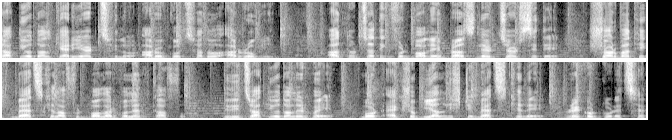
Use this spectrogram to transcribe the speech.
জাতীয় দল ক্যারিয়ার ছিল আরও গোচ্ছাদ আর রঙিন। আন্তর্জাতিক ফুটবলে ব্রাজিলের জার্সিতে সর্বাধিক ম্যাচ খেলা ফুটবলার হলেন কাফু তিনি জাতীয় দলের হয়ে মোট একশো বিয়াল্লিশটি ম্যাচ খেলে রেকর্ড গড়েছেন।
